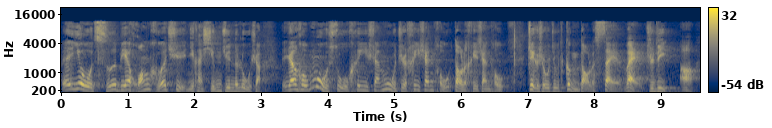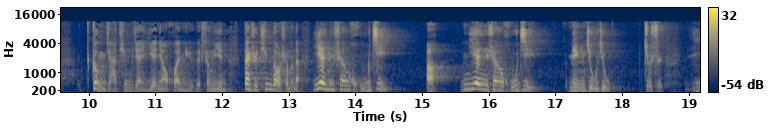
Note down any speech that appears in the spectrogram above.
呃，又辞别黄河去。你看行军的路上，然后暮宿黑山，暮至黑山头。到了黑山头，这个时候就更到了塞外之地啊，更加听不见爷娘唤女的声音，但是听到什么呢？燕山胡骑，啊，燕山胡骑鸣啾啾，就是一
